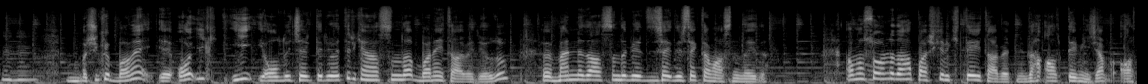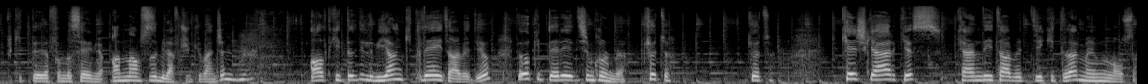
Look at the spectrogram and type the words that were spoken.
Hı hı. Çünkü bana e, o ilk iyi olduğu içerikleri üretirken aslında bana hitap ediyordu. Ve benle de aslında bir dirsek, dirsek temasındaydı. Ama sonra daha başka bir kitleye hitap etmiyor. Daha alt demeyeceğim. Alt bir kitle lafını da sevmiyorum. Anlamsız bir laf çünkü bence. Hı hı. alt kitle değil bir yan kitleye hitap ediyor ve o kitleyle iletişim kurmuyor. Kötü. Kötü. Keşke herkes kendi hitap ettiği kitleden memnun olsa.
